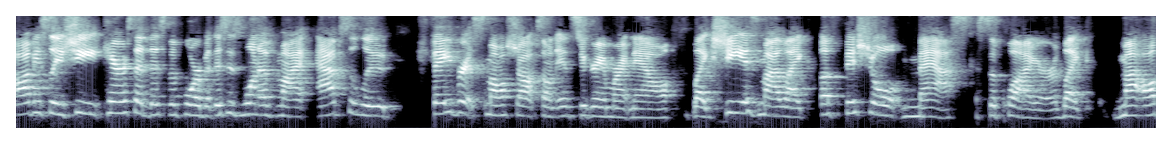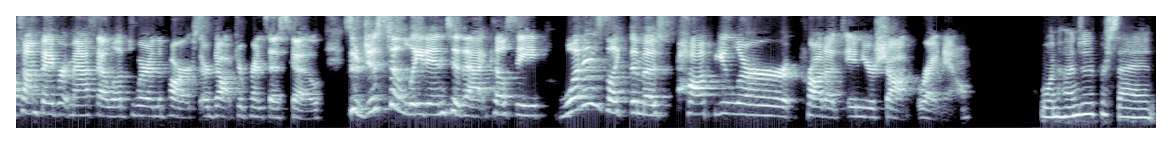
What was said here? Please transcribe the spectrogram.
obviously, she, Kara said this before, but this is one of my absolute favorite small shops on Instagram right now. Like she is my like official mask supplier. Like my all-time favorite mask I love to wear in the parks are Dr. Princess Co. So just to lead into that, Kelsey, what is like the most popular product in your shop right now? 100%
